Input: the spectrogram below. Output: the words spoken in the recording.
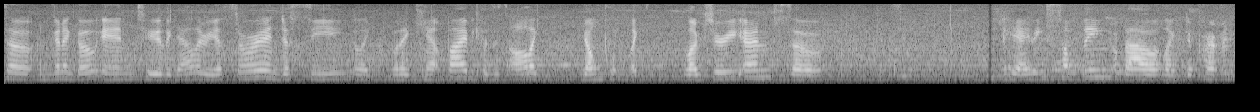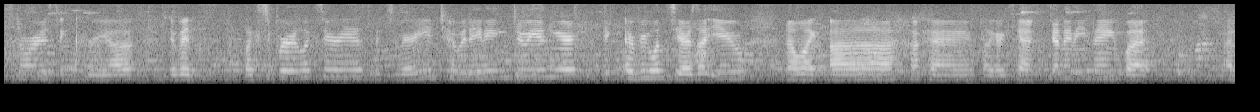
so I'm gonna go into the Galleria store and just see like what I can't buy because it's all like 명품, like luxury end, so. Okay, I think something about like department stores in Korea, if it's like super luxurious, it's very intimidating to be in here. Like everyone stares at you and I'm like, uh, okay, like I can't get anything, but I'm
